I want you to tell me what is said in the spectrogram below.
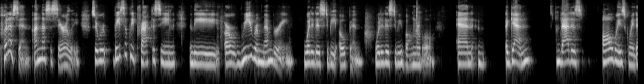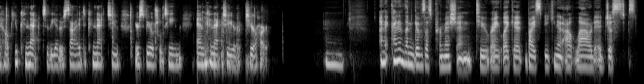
put us in unnecessarily. So we're basically practicing the, or re remembering what it is to be open, what it is to be vulnerable. And again, that is always going to help you connect to the other side, to connect to your spiritual team and connect to your to your heart. Mm. And it kind of then gives us permission to, right? Like it by speaking it out loud, it just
